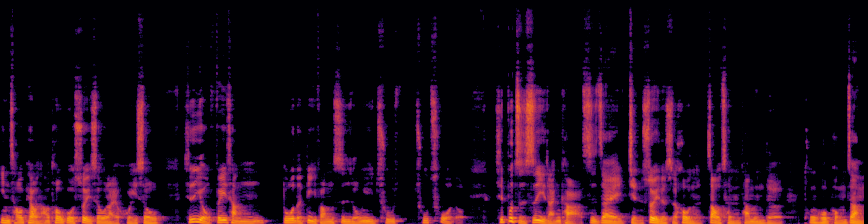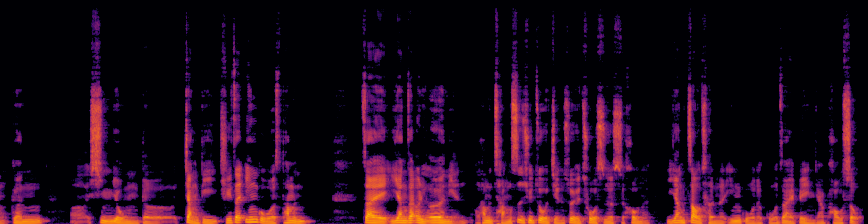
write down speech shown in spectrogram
印钞票，然后透过税收来回收，其实有非常多的地方是容易出出错的。其实不只是斯里兰卡是在减税的时候呢，造成了他们的通货膨胀跟呃信用的降低。其实，在英国，他们在一样在二零二二年哦，他们尝试去做减税措施的时候呢，一样造成了英国的国债被人家抛售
